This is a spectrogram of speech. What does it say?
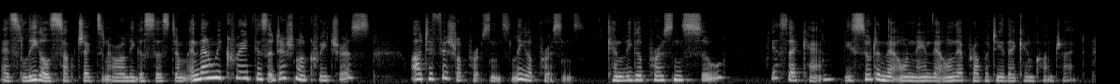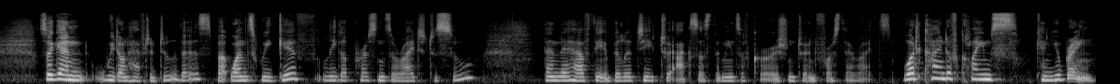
as legal subjects in our legal system. And then we create these additional creatures, artificial persons, legal persons. Can legal persons sue? Yes, they can be sued in their own name, they own their property, they can contract. So again, we don't have to do this, but once we give legal persons a right to sue, then they have the ability to access the means of coercion to enforce their rights. What kind of claims can you bring?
